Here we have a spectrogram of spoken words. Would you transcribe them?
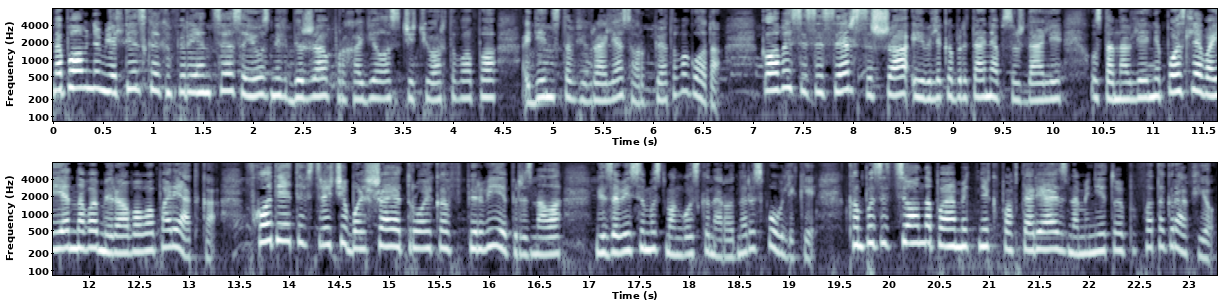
Напомним, Ялтинская конференция союзных держав проходила с 4 по 11 февраля 1945 года. Главы СССР, США и Великобритании обсуждали установление послевоенного мирового порядка. В ходе этой встречи Большая Тройка впервые признала независимость Монгольской Народной Республики. Композиционный памятник повторяет знаменитую фотографию,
